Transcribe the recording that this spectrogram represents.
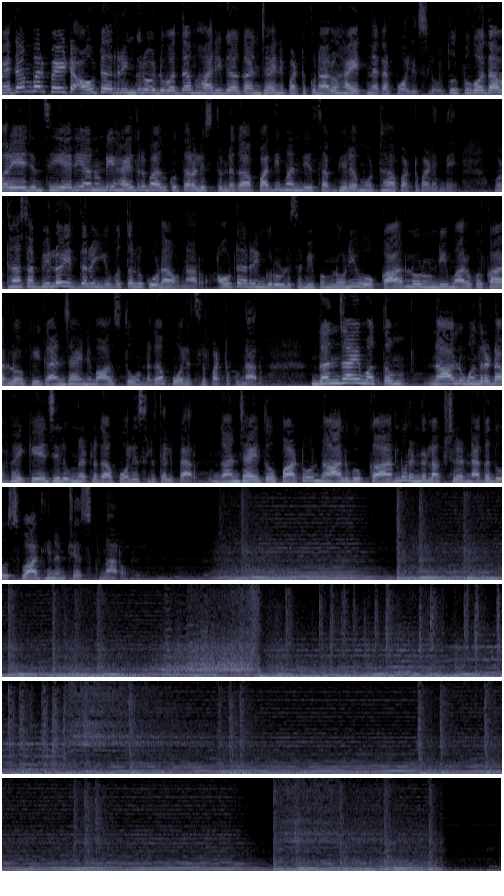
పెదంబర్పేట outer ring road వద్ద భారీగా గంజాయిని పట్టుకున్నారు హయత్ నగర్ పోలీసులు. తూర్పుగోదావరి ఏజెన్సీ ఏరియా నుండి హైదరాబాద్కు తరలిస్తుండగా పది మంది సభ్యుల ముఠా పట్టుబడింది. ముఠా సభ్యుల్లో ఇద్దరు యువతులు కూడా ఉన్నారు. ఔటర్ రింగ్ రోడ్డు సమీపంలోని ఓ కారులో నుండి మరొక కారులోకి గంజాయిని మారుస్తూ ఉండగా పోలీసులు పట్టుకున్నారు. గంజాయి మొత్తం నాలుగు వందల డెబ్బై కేజీలు ఉన్నట్లుగా పోలీసులు తెలిపారు. గంజాయితో పాటు నాలుగు కార్లు రెండు లక్షల నగదు స్వాధీనం చేసుకున్నారు.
